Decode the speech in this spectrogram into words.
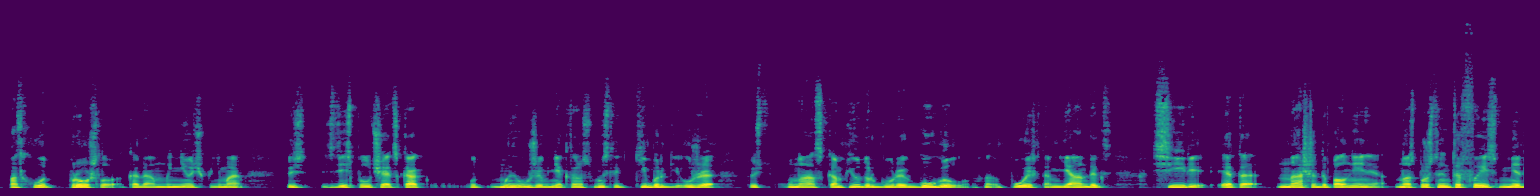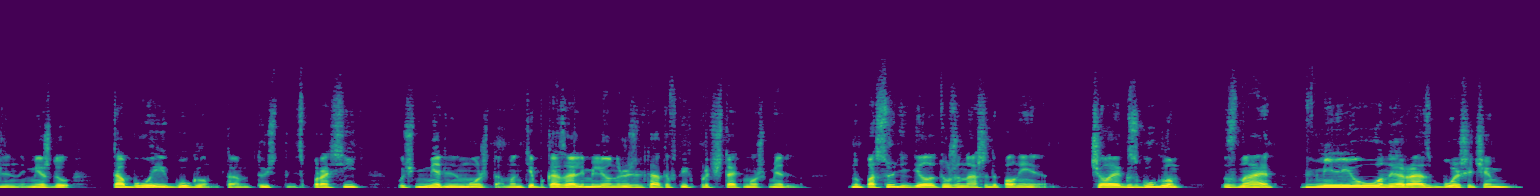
подход прошлого, когда мы не очень понимаем. То есть здесь получается как? Вот мы уже в некотором смысле киборги уже. То есть у нас компьютер, говоря, Google, поиск, там, Яндекс – Siri – это наше дополнение. У нас просто интерфейс медленный между тобой и Google. Там, то есть ты спросить очень медленно можешь. Там, они тебе показали миллион результатов, ты их прочитать можешь медленно. Но по сути дела это уже наше дополнение. Человек с Google знает в миллионы раз больше, чем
